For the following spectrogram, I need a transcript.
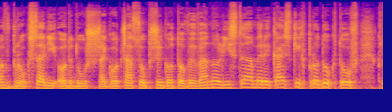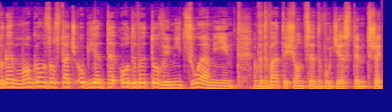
W Brukseli od dłuższego czasu przygotowywano listy amerykańskich produktów, które mogą zostać objęte odwetowymi cłami. W 2023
